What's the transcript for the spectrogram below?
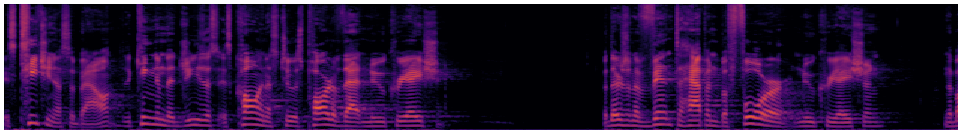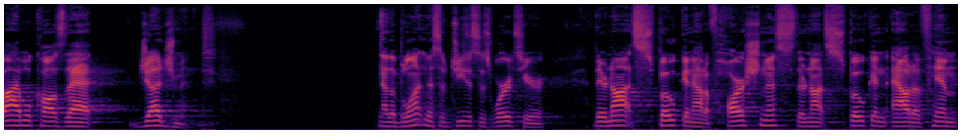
is teaching us about, the kingdom that Jesus is calling us to, is part of that new creation. But there's an event to happen before new creation the Bible calls that judgment. Now, the bluntness of Jesus' words here, they're not spoken out of harshness, they're not spoken out of him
